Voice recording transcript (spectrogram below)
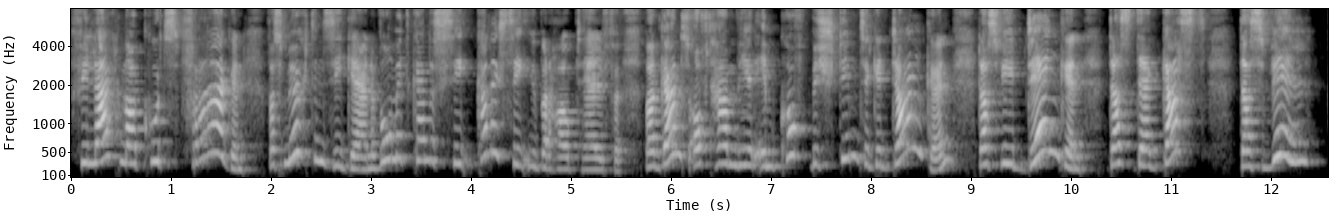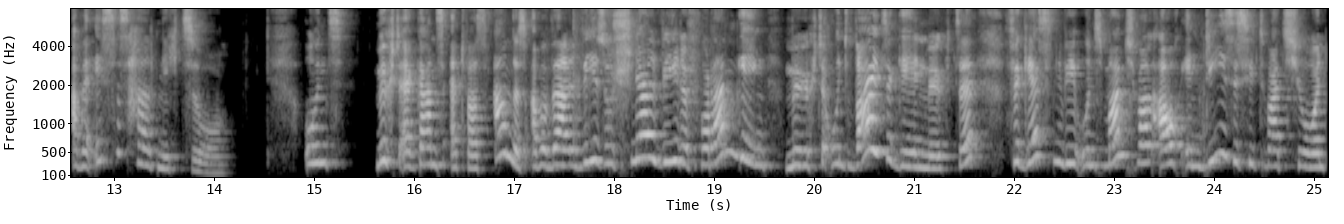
Vielleicht mal kurz fragen, was möchten Sie gerne? Womit kann ich, Sie, kann ich Sie überhaupt helfen? Weil ganz oft haben wir im Kopf bestimmte Gedanken, dass wir denken, dass der Gast das will, aber ist es halt nicht so und möchte er ganz etwas anderes. Aber weil wir so schnell wieder vorangehen möchten und weitergehen möchten, vergessen wir uns manchmal auch in diese Situation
